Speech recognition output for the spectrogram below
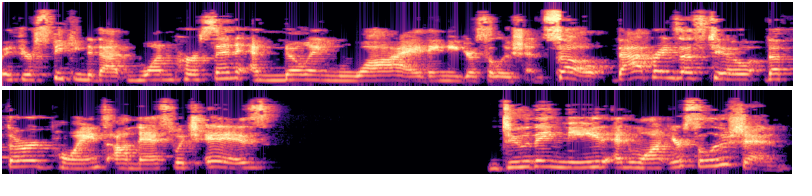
if you're speaking to that one person and knowing why they need your solution. So that brings us to the third point on this, which is, do they need and want your solution?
